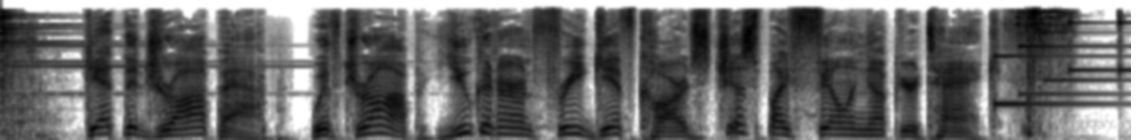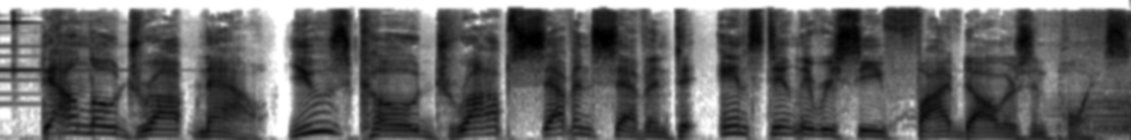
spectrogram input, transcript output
Get the Drop app. With Drop, you can earn free gift cards just by filling up your tank. Download Drop now. Use code DROP77 to instantly receive $5 in points.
